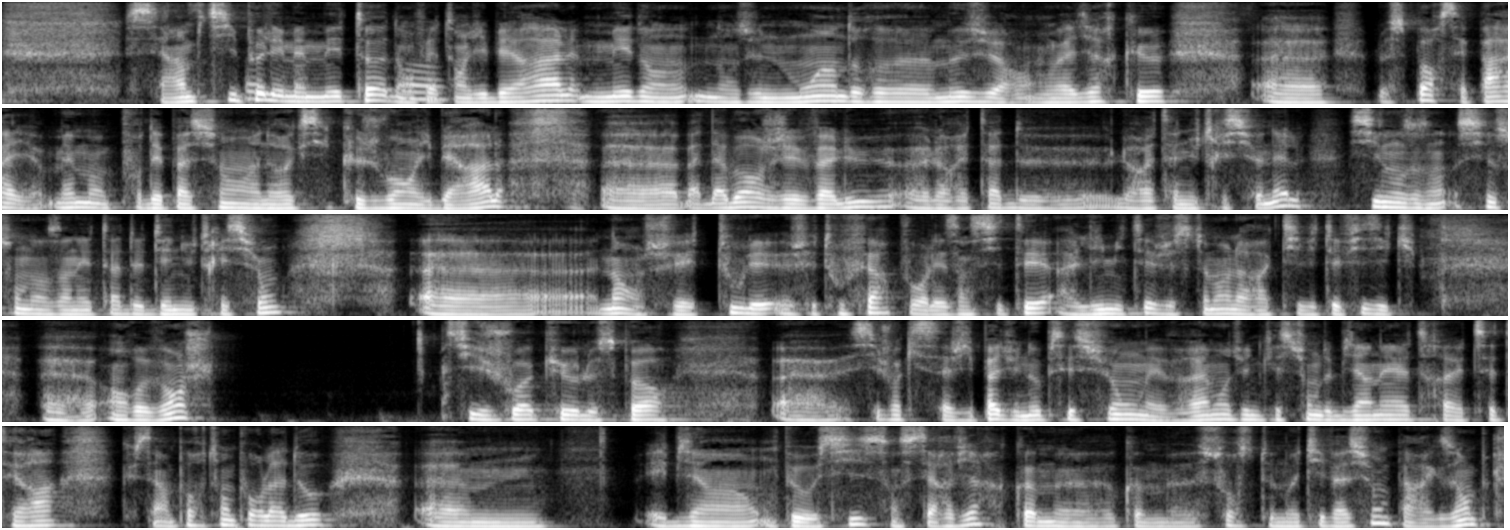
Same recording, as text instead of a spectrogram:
c'est un petit peu les mêmes méthodes en fait en libéral, mais dans, dans, une moindre mesure. On va dire que euh, le sport, c'est pareil. Même pour des patients anorexiques que je vois en libéral, euh, bah, d'abord j'évalue euh, leur état de leur état nutritionnel. S'ils si sont dans un état de dénutrition, euh, non, je vais tout les, je vais tout faire pour les inciter à limiter justement leur activité physique. en revanche, si je vois que le sport, euh, si je vois qu'il ne s'agit pas d'une obsession, mais vraiment d'une question de bien-être, etc., que c'est important pour l'ado, euh, eh bien, on peut aussi s'en servir comme, euh, source de motivation. Par exemple,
